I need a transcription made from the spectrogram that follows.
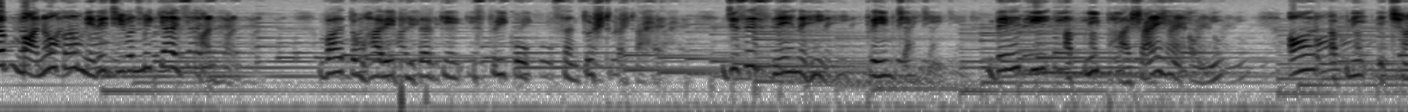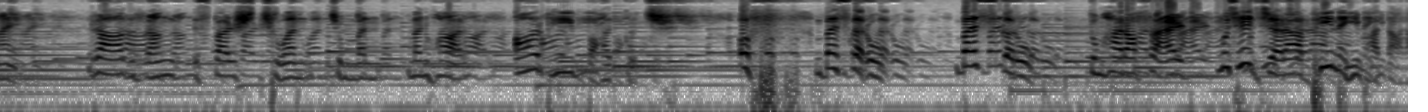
तब मानव का मेरे जीवन में क्या स्थान है? वह तुम्हारे भीतर की स्त्री को संतुष्ट करता है, जिसे स्नेह नहीं, प्रेम चाहिए। देह की अपनी भाषाएँ हैं ओली और अपनी इच्छाएँ। राग, रंग, स्पर्श, छुअन, चुंबन, मनुहार, और भी बहुत कुछ। उफ, बस करो बस करो। तुम्हारा फ्राइड मुझे जरा भी नहीं भाता।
